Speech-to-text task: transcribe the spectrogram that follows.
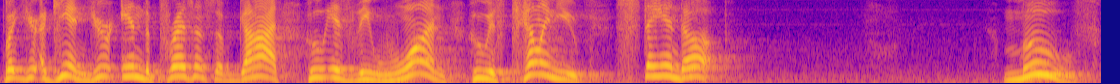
But you're, again, you're in the presence of God who is the one who is telling you, stand up, move,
